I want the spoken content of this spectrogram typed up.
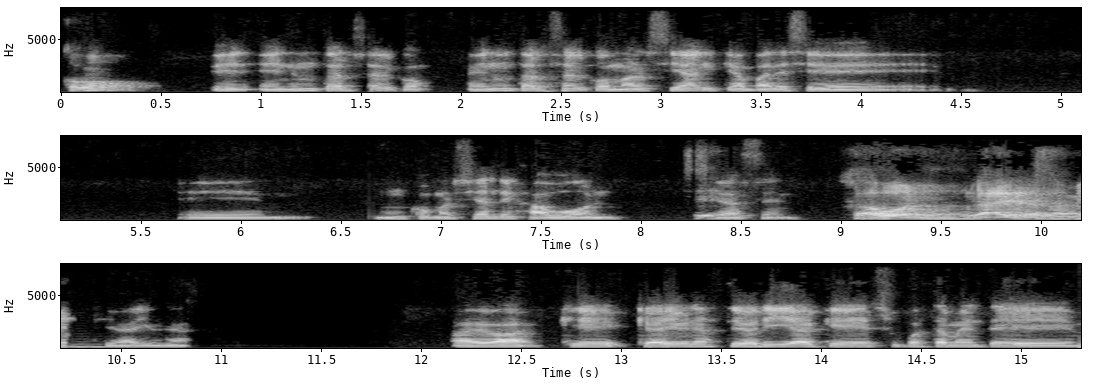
¿Cómo? En, un tercer en un tercer comercial que aparece eh, un comercial de jabón que hacen. Jabón también. Que hay una. Ahí va, que, que hay una teoría que supuestamente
